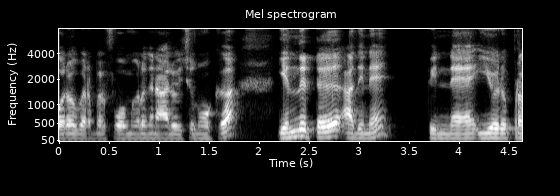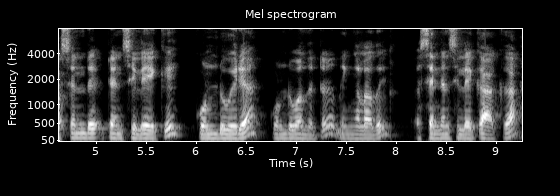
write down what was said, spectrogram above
ഓരോ വെർബൽ ഫോമുകൾ ഇങ്ങനെ ആലോചിച്ച് നോക്കുക. എന്നിട്ട് അതിനെ പിന്നെ ഈ ഒരു പ്രസന്റ് ടെൻസിലേക്ക് കൊണ്ടുവരിക. കൊണ്ടുവന്നിട്ട് നിങ്ങളത് സെന്റൻസിലേക്ക് ആക്കുക.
